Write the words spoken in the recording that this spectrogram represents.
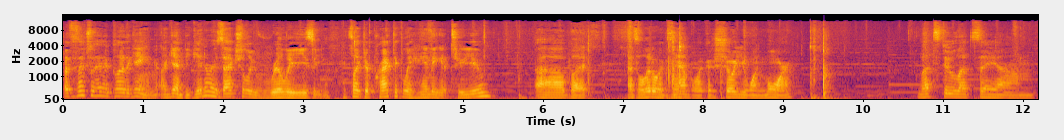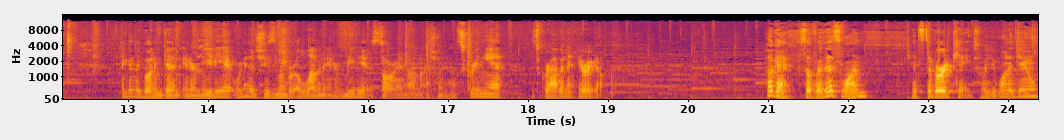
That's essentially how you play the game. Again, beginner is actually really easy. It's like they're practically handing it to you, uh, but as a little example, I could show you one more. Let's do, let's say, um, I'm to go ahead and get an intermediate. We're to choose number 11 intermediate. Sorry, no, I'm not showing it on screen yet. Let's grab it. Here we go. Okay, so for this one, it's the bird cage. What you want to do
